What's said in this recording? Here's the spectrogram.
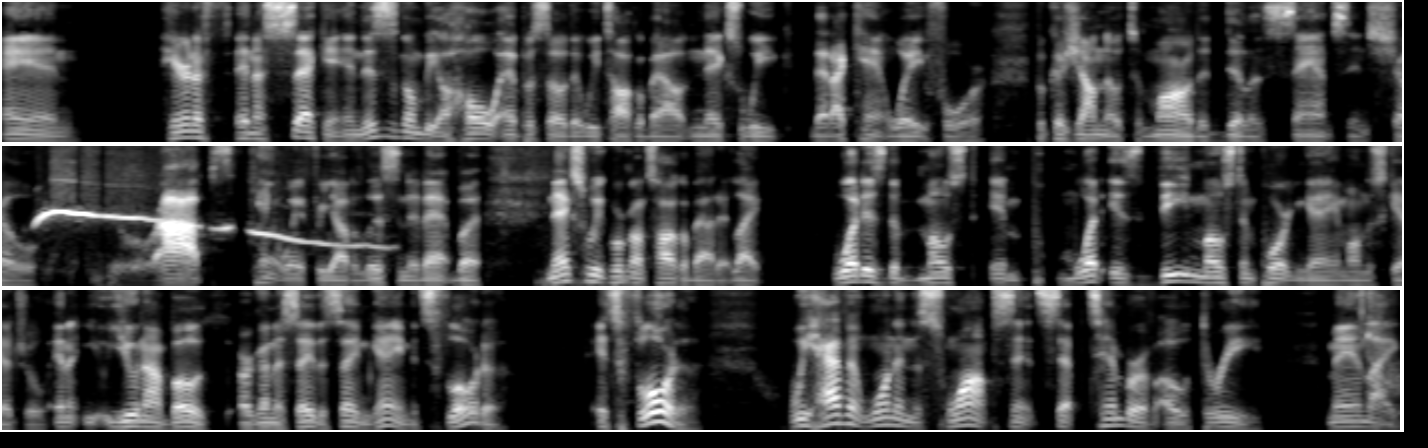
And here in a in a second, and this is gonna be a whole episode that we talk about next week that I can't wait for because y'all know tomorrow the Dylan Sampson show drops. Can't wait for y'all to listen to that. But next week we're gonna talk about it. Like what is the most imp- what is the most important game on the schedule? And uh, you and i both are going to say the same game. It's florida. It's florida. We haven't won in the swamp since september of 03 man like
